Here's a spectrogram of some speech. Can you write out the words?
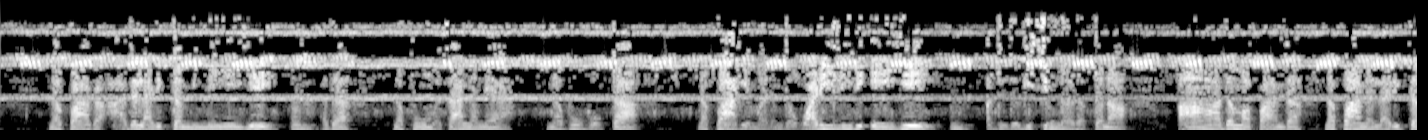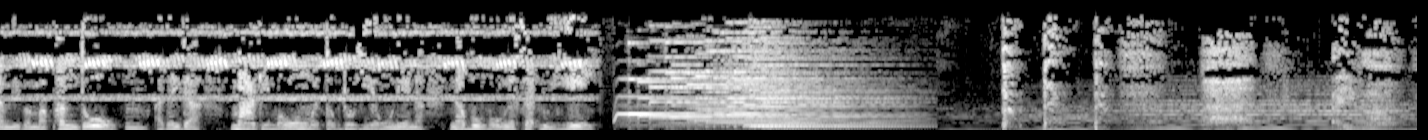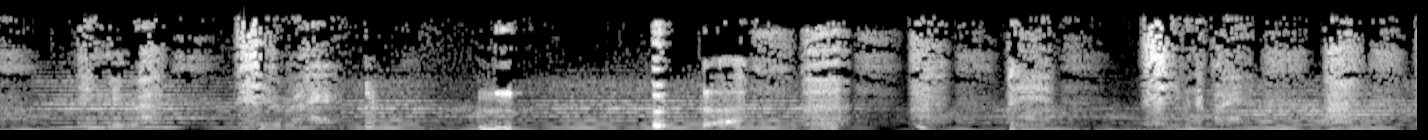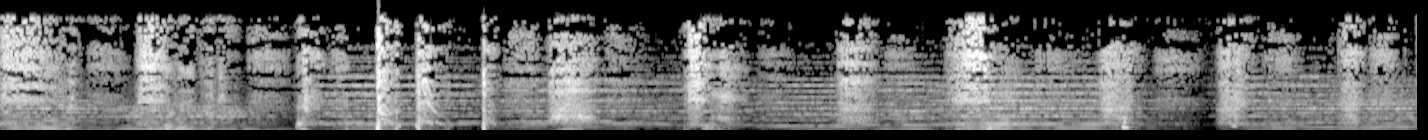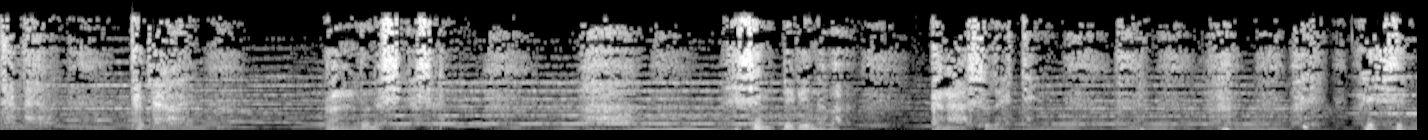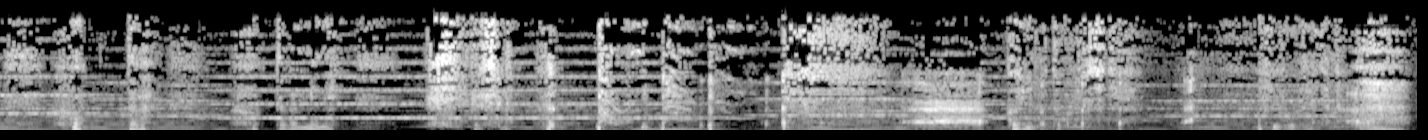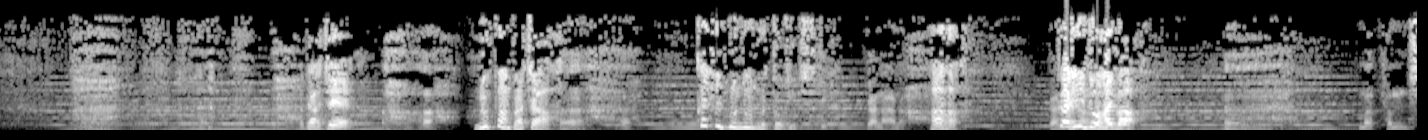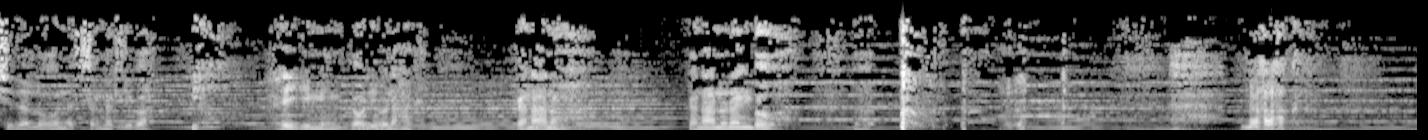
那把个 harap ta 爷爷 sumtaiye boko, 的，那把 numadi 里的爷爷。嗯，啊 sana ne, magi mataga 来的 paaga aza. ꯃꯥꯒꯤ ꯃꯑꯣꯡ ꯃꯇꯧꯗꯣ ꯌꯦꯡꯉꯨꯅꯦꯅ ꯅꯕꯨꯕꯣꯛꯅ ꯆꯠꯂꯨꯏꯌꯦ متى؟ كيف الجنون والتوحيد استيا؟ يعني أنا آه كريم دو هاي با. ما فهم شذا لو نتسنك لي با هيجي من كوري بنهاك كان أنا ننبو نهاك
